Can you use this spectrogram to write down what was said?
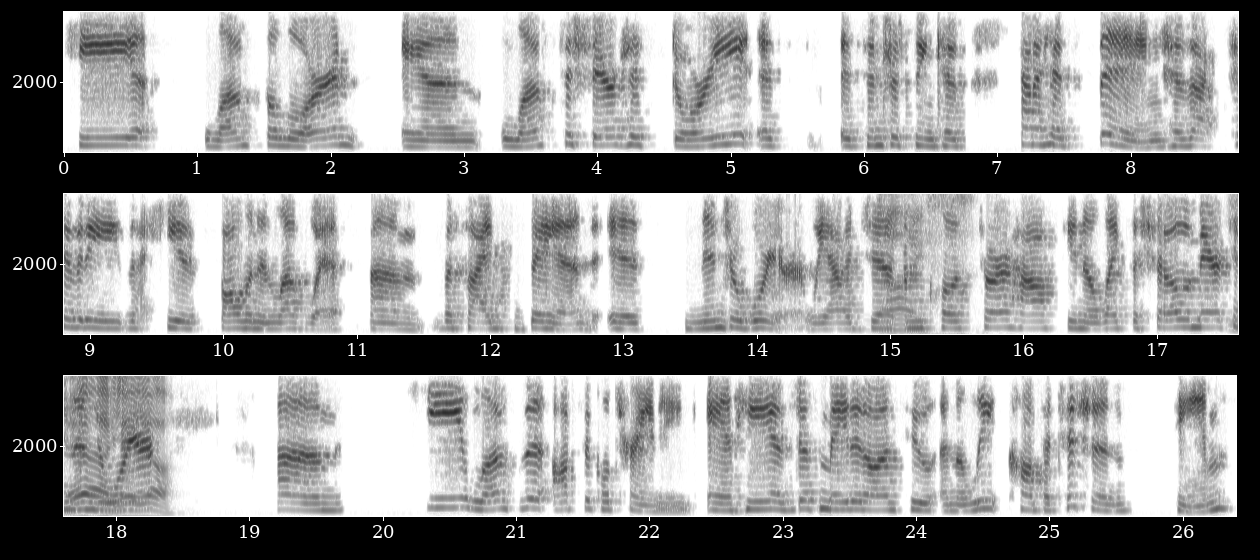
he loves the Lord and loves to share his story. It's it's interesting because kind of his thing, his activity that he has fallen in love with, um, besides band, is Ninja Warrior. We have a gym nice. close to our house, you know, like the show American yeah, Ninja Warrior. Yeah, yeah. Um, he loves the obstacle training and he has just made it onto an elite competition team.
